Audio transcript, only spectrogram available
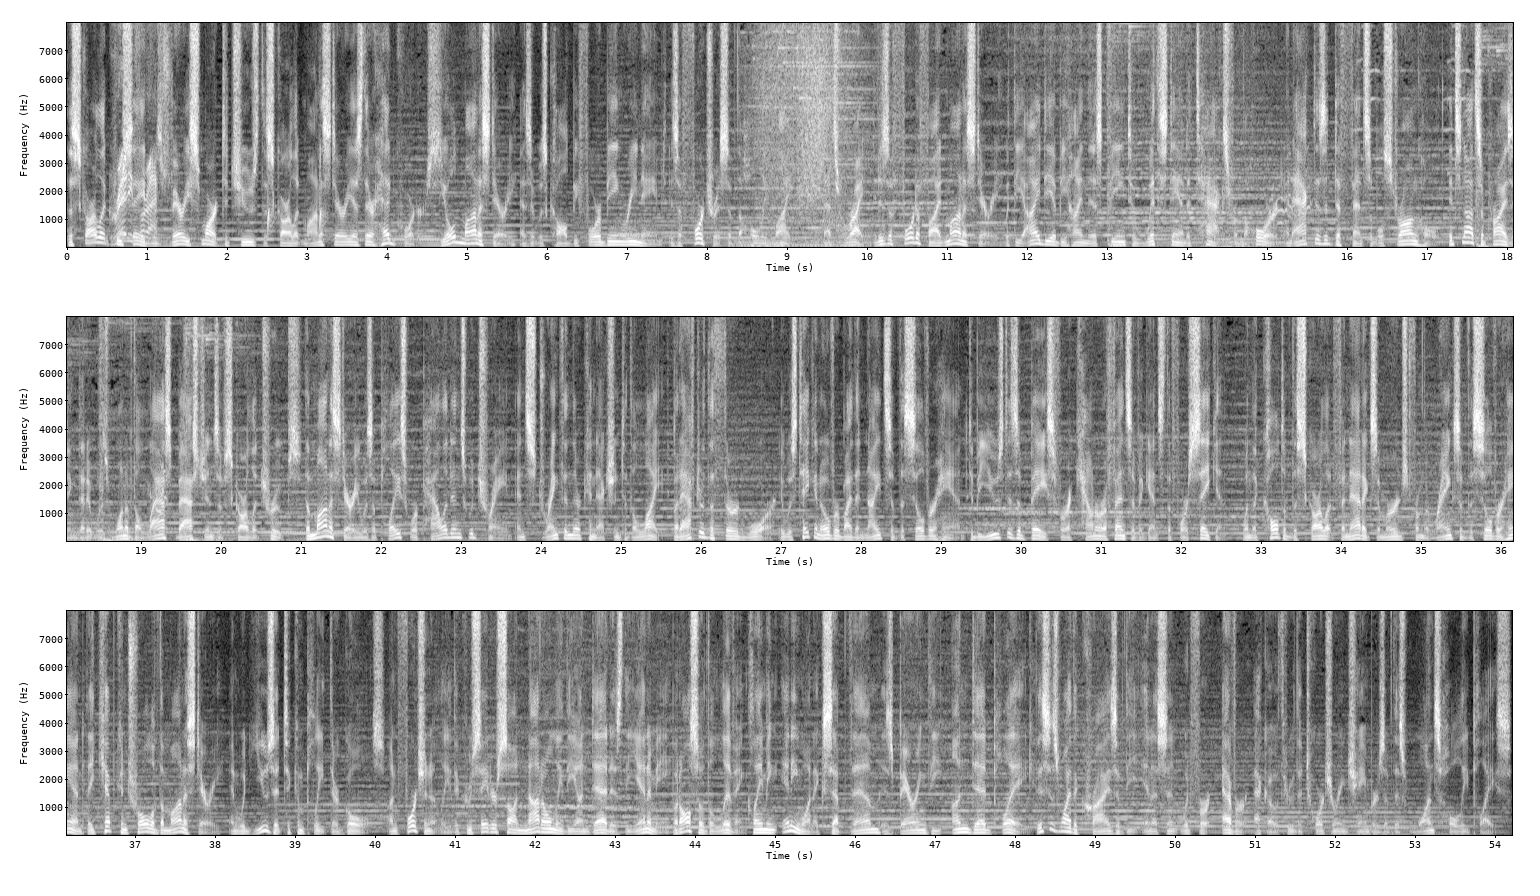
The Scarlet Crusade was very smart to choose the Scarlet Monastery as their headquarters. The Old Monastery, as it was called before being renamed, is a fortress of the Holy Light. That's right, it is a fortified monastery, with the idea behind this being to withstand attacks from the Horde and act as a defensible stronghold. It's not surprising that it was one of the last bastions of Scarlet troops. The monastery was a place where paladins would train and strengthen their connection to the light. But after the Third War, it was taken over by the Knights of the Silver Hand to be used as a base for a counteroffensive against the Forsaken. When the cult of the Scarlet Fanatics emerged from the ranks of the Silver Hand, they kept control of the monastery and would use it to complete their goals. Unfortunately, the Crusaders saw not only the undead as the enemy, but also the living, claiming anyone except them is bearing the undead plague. This is why the cries of the innocent would forever echo through the torturing chambers of this once holy place.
